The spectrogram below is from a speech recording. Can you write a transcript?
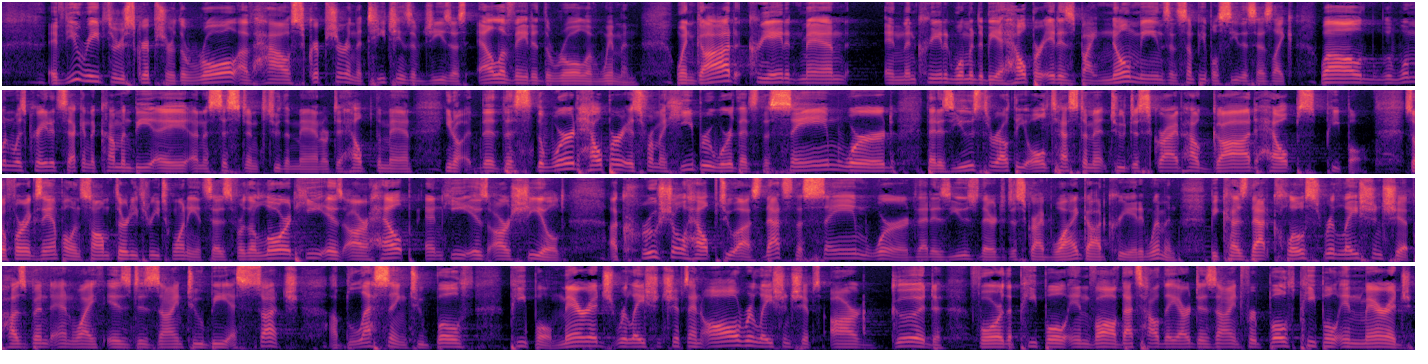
if you read through Scripture, the role of how Scripture and the teachings of Jesus elevated the role of women. When God created man, and then created woman to be a helper, it is by no means, and some people see this as like, well, the woman was created second to come and be a, an assistant to the man or to help the man. You know, the, the, the word helper is from a Hebrew word that's the same word that is used throughout the Old Testament to describe how God helps people. So, for example, in Psalm 33 20, it says, For the Lord, He is our help and He is our shield a crucial help to us. That's the same word that is used there to describe why God created women. Because that close relationship, husband and wife, is designed to be as such a blessing to both people. Marriage relationships and all relationships are good for the people involved. That's how they are designed for both people in marriage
